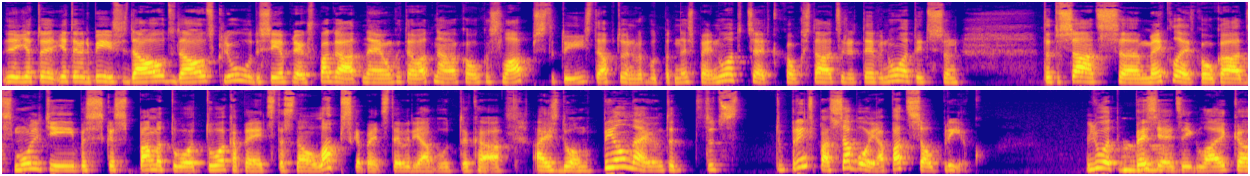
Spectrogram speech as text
ja, te, ja tev ir bijušas daudz, daudz kļūdas iepriekš pagātnē, un ka tev atnāk kaut kas labs, tad tu īsti aptuveni varbūt pat nespēji noticēt, ka kaut kas tāds ir ar tevi noticis. Un, tad tu sāc meklēt kaut kādas muļķības, kas pamato to, kāpēc tas nav labs, kāpēc tev ir jābūt kā, aizdomu pilnai, tad tu, tu principā sabojā pats savu prieku. Ļoti mhm. bezjēdzīga laika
